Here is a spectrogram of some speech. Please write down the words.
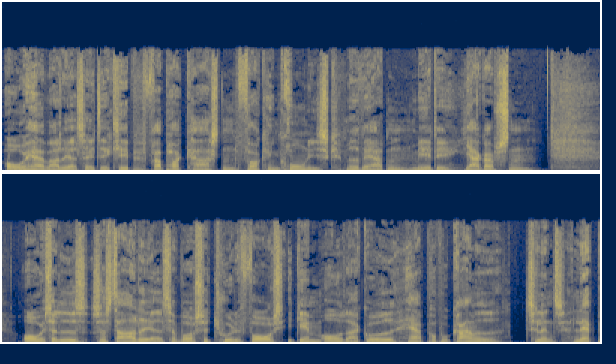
Og her var det altså et øh, klip fra podcasten Fucking Kronisk med verden Mette Jacobsen. Og således så startede jeg altså vores øh, Tour de Force igennem året, der er gået her på programmet Talent Lab.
